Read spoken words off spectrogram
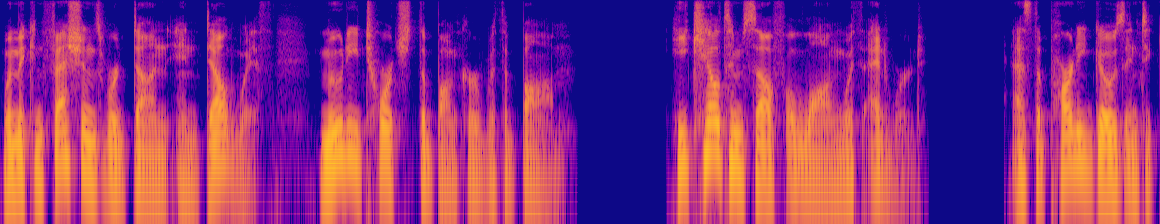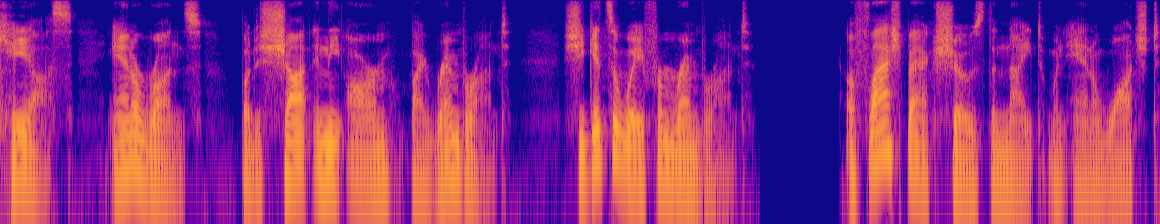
When the confessions were done and dealt with, Moody torched the bunker with a bomb. He killed himself along with Edward. As the party goes into chaos, Anna runs, but is shot in the arm by Rembrandt. She gets away from Rembrandt. A flashback shows the night when Anna watched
